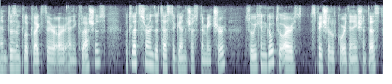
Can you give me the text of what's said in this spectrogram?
And doesn't look like there are any clashes, but let's run the test again just to make sure. So we can go to our spatial coordination test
